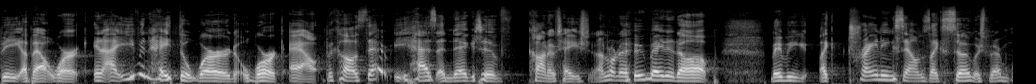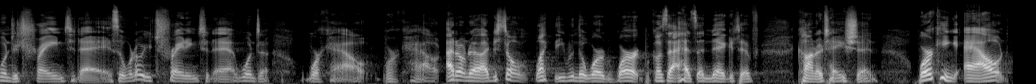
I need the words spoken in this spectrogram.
be about work. And I even hate the word workout because that has a negative connotation. I don't know who made it up. Maybe like training sounds like so much better. I'm going to train today. So what are you training today? I'm going to work out, work out. I don't know. I just don't like even the word work because that has a negative connotation. Working out,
